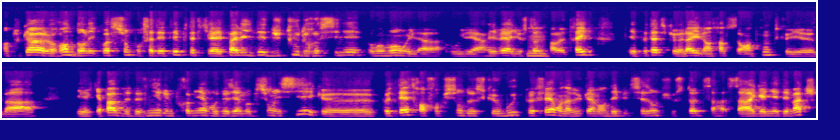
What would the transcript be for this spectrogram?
en tout cas, rentre dans l'équation pour cet été. Peut-être qu'il n'avait pas l'idée du tout de re-signer au moment où il, a, où il est arrivé à Houston Mm. par le trade. Et peut-être que là, il est en train de se rendre compte que bah, il est capable de devenir une première ou deuxième option ici et que peut-être en fonction de ce que Wood peut faire, on a vu quand même en début de saison que Houston, ça, ça a gagné des matchs.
